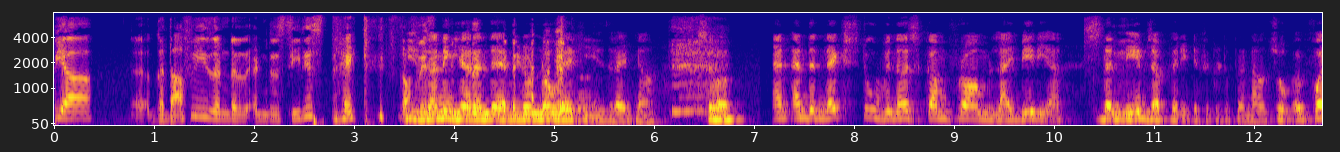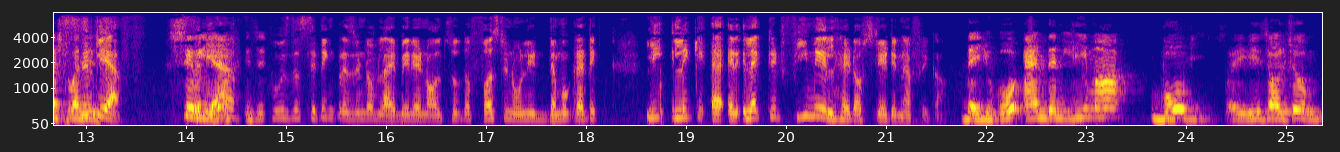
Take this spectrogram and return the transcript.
Libya. Gaddafi is under under serious threat from he's running here and there. We don't know where he is right now. So and and the next two winners come from Liberia. The names are very difficult to pronounce. So uh, first one is Sirleaf. Sirleaf. Who is the sitting president of Liberia and also the first and only democratically elec- uh, elected female head of state in Africa. There you go. And then Leymah Gbowee. He's also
